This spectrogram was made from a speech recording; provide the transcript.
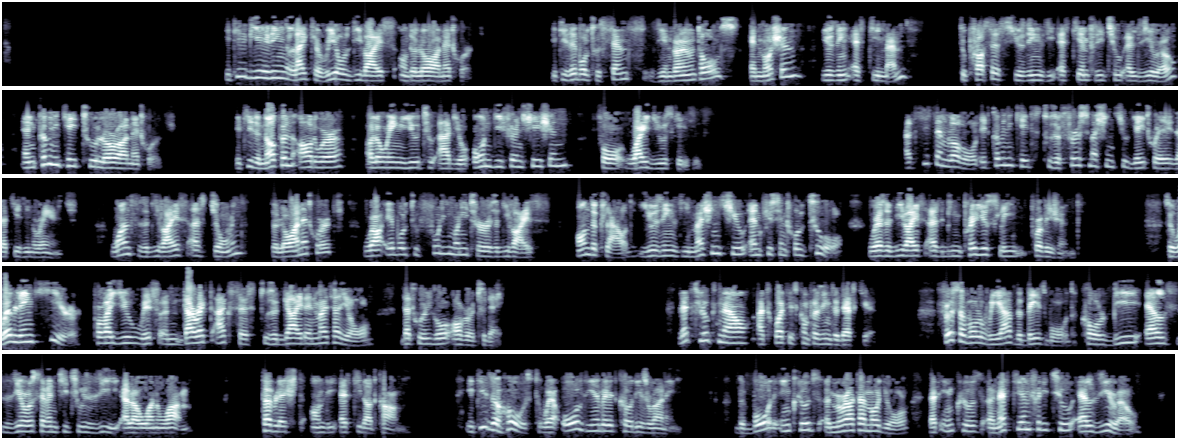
It is behaving like a real device on the LoRa network. It is able to sense the environmentals and motion using STMEMS, to process using the STM32L0 and communicate to LoRa network. It is an open hardware allowing you to add your own differentiation for wide use cases. At system level, it communicates to the first MachineQ gateway that is in range. Once the device has joined the LoRa network, we are able to fully monitor the device on the cloud using the MachineQ MQ Central tool where the device has been previously provisioned. The web link here provides you with direct access to the guide and material that we'll go over today. Let's look now at what is composing the dev kit. First of all, we have the baseboard called B-L072Z-LRWAN1 published on the ST.com. It is a host where all the embedded code is running. The board includes a Murata module that includes an STM32L0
